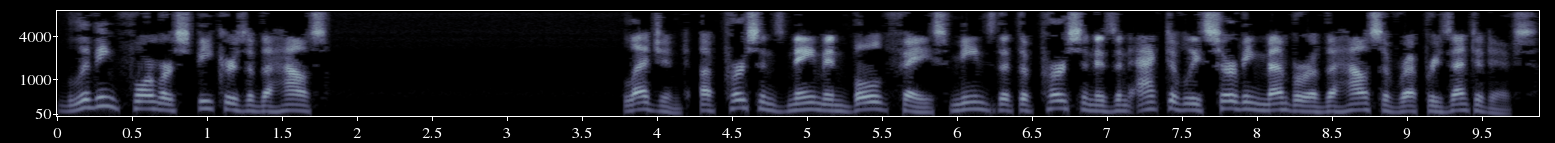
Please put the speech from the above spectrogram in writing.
Living former Speakers of the House Legend, a person's name in boldface means that the person is an actively serving member of the House of Representatives.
